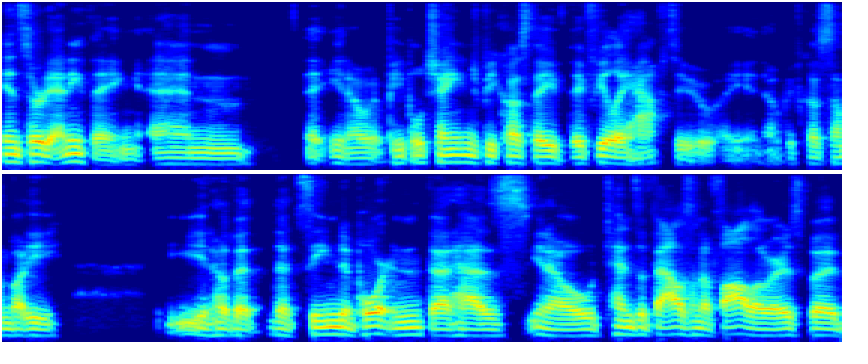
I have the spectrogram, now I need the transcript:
insert anything and eh, you know people change because they they feel they have to you know because somebody you know that that seemed important that has you know tens of thousands of followers but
